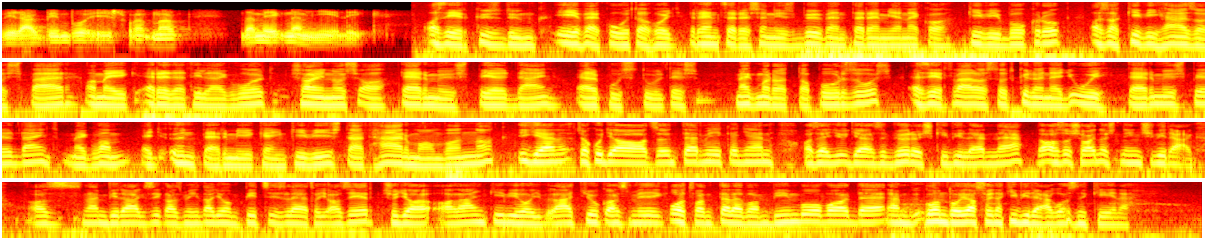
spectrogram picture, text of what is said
virágbimbói is vannak, de még nem nyílik. Azért küzdünk évek óta, hogy rendszeresen és bőven teremjenek a kivi bokrok. Az a kivi házas pár, amelyik eredetileg volt, sajnos a termős példány elpusztult és megmaradt a porzós, ezért választott külön egy új termős példányt, meg van egy öntermékeny kivi is, tehát hárman vannak. Igen, csak ugye az öntermékenyen az egy ugye ez vörös kivi lenne, de az a sajnos nincs virág. Az nem virágzik, az még nagyon pici, lehet, hogy azért. És ugye a, a lány kivi, hogy látjuk, az még ott van, tele van bim bimbóval, de nem gondolja azt, hogy neki virágozni kéne.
